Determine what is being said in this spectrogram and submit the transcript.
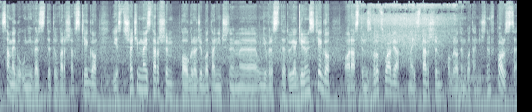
samego Uniwersytetu Warszawskiego. Jest trzecim najstarszym po ogrodzie botanicznym e, Uniwersytetu Jagiellońskiego oraz tym z Wrocławia, najstarszym ogrodem botanicznym w Polsce.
